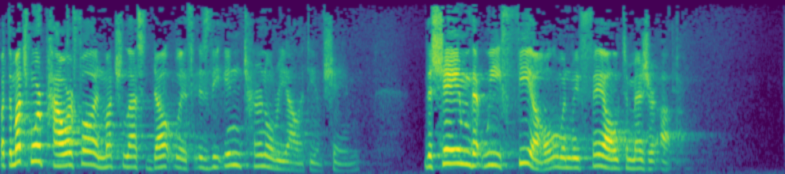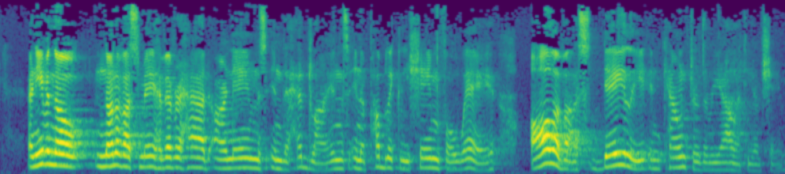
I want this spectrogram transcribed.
But the much more powerful and much less dealt with is the internal reality of shame. The shame that we feel when we fail to measure up. And even though none of us may have ever had our names in the headlines in a publicly shameful way, All of us daily encounter the reality of shame.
